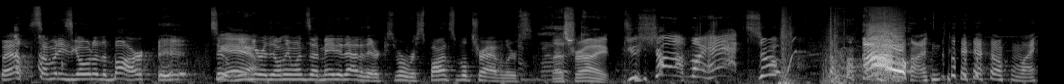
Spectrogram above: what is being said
Well, somebody's going to the bar. So me and you are the only ones that made it out of there because we're responsible travelers. That's right. you shot off my hat, so Oh! oh my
